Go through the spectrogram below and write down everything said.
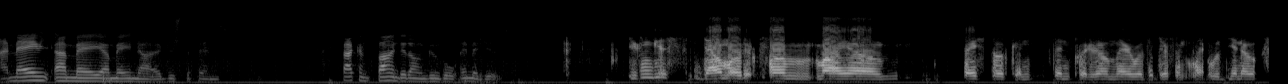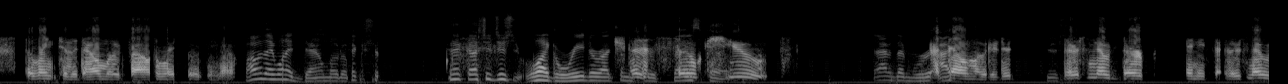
I may, I may, I may not. It just depends. If I can find it on Google Images. You can just download it from my um, Facebook and then put it on there with a different link, with you know the link to the download file to Facebook. You know, Why would they want to download a picture? Heck, I should just like redirect them to their it's so Facebook. cute. Have them re- I I downloaded it. just There's no derp anything. There's no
